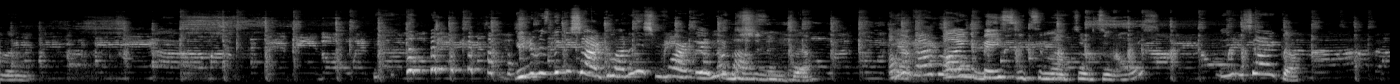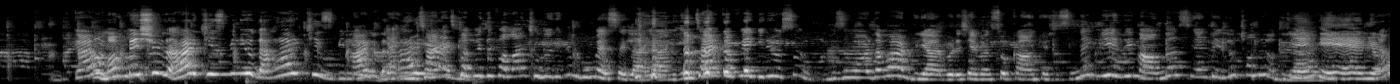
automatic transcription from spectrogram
Günümüzdeki şarkılardan hiçbir farkı yok aslında. düşününce. Ama Ya, galiba Aynı bass ritmi oturtulmuş. Bir şarkı. Galiba Ama meşhur da herkes biliyor da herkes biliyor Her, da. ya her internet yerde. kafede falan çalıyor dedim bu mesela yani. internet kafeye giriyorsun. Bizim orada vardı yani böyle şey ben sokağın köşesinde. Girdiğin anda Sineltello çalıyordu yani. Geliyor.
